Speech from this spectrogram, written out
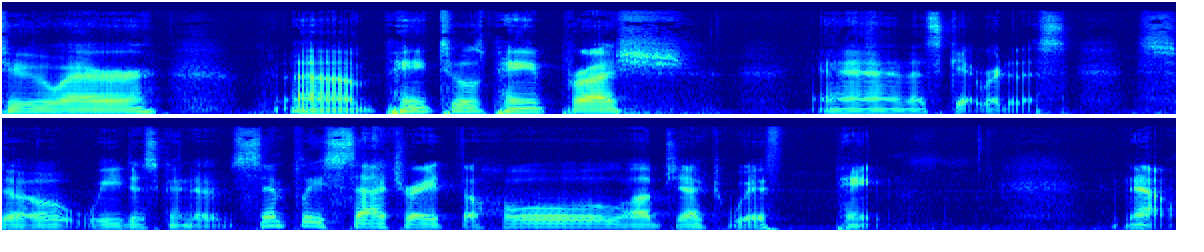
to our uh, paint tools, paintbrush, and let's get rid of this. So we're just going to simply saturate the whole object with paint. Now,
